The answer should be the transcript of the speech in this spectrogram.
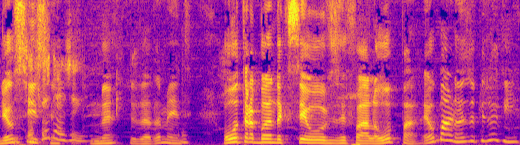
Eu Tá System, aí. né? Exatamente. Outra banda que você ouve e você fala, opa, é o Barões da Pisadinha.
